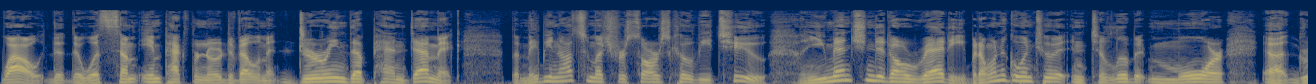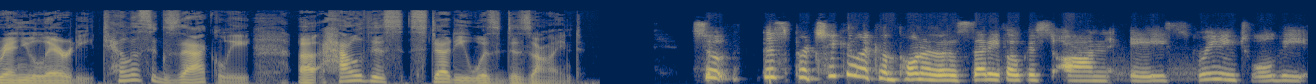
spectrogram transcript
wow, that there was some impact for neurodevelopment during the pandemic, but maybe not so much for SARS-CoV-2. And you mentioned it already, but I want to go into it into a little bit more uh, granularity. Tell us exactly uh, how this study was designed. So, this particular component of the study focused on a screening tool, the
